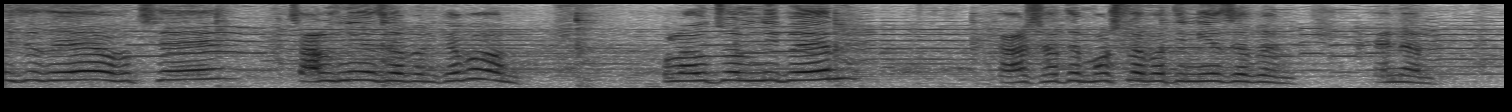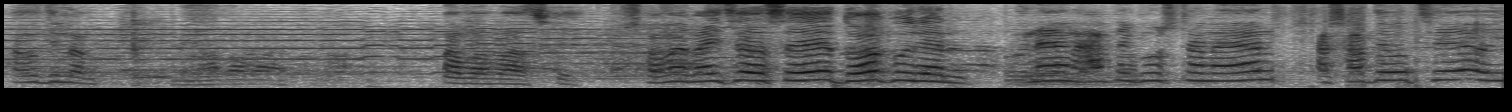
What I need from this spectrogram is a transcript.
হচ্ছে যে, হচ্ছে চাল নিয়ে যাবেন, কেমন? পোলাও চাল নিবেন আর সাথে মশলাপাতি নিয়ে যাবেন। এই নেন, আরও দিলাম। বাবা আছে। সবাই বাইসে আছে, দোয়া করেন নেন, হাতে গোষ্ঠটা নেন, আর সাথে হচ্ছে ওই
